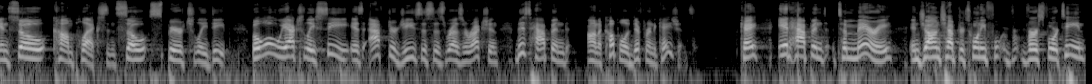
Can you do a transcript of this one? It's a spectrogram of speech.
and so complex and so spiritually deep. But what we actually see is after Jesus' resurrection, this happened on a couple of different occasions. Okay? It happened to Mary in John chapter 24, verse 14,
